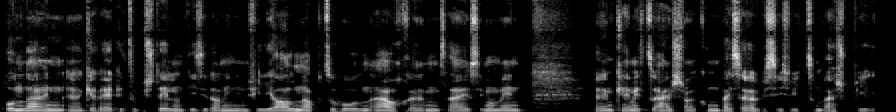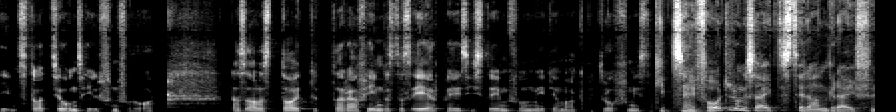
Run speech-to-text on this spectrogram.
online äh, Geräte zu bestellen und diese dann in den Filialen abzuholen. Auch ähm, sei es im Moment ähm, käme es zu Einschränkungen bei Services wie zum Beispiel Installationshilfen vor Ort. Das alles deutet darauf hin, dass das ERP-System von Mediamarkt betroffen ist. Gibt es eine Forderung seitens der Angreifer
